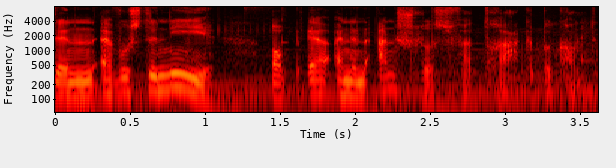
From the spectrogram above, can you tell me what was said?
Denn er wusste nie, ob er einen Anschlussvertrag bekommt.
